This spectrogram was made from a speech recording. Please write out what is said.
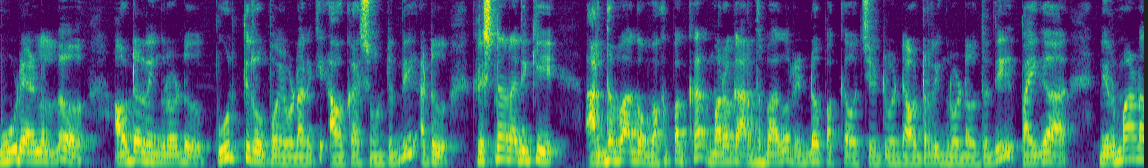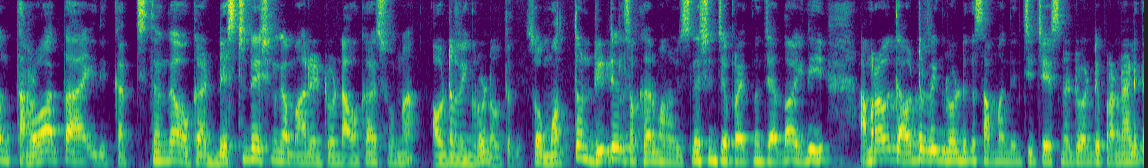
మూడేళ్ళలో ఔటర్ రింగ్ రోడ్డు పూర్తి రూపం ఇవ్వడానికి అవకాశం ఉంటుంది. అటు కృష్ణా నదికి అర్ధభాగం ఒక పక్క మరొక అర్ధభాగం రెండో పక్క వచ్చేటువంటి అవుటర్ రింగ్ రోడ్ అవుతుంది. పైగా నిర్మాణం తర్వాత ఇది ఖచ్చితంగా ఒక డెస్టినేషన్గా మారేటువంటి అవకాశం ఉన్న అవుటర్ రింగ్ రోడ్ అవుతుంది. సో మొత్తం డీటెయిల్స్ ఒకసారి మనం విశ్లేషించే ప్రయత్నం చేద్దాం. ఇది అమరావతి అవుటర్ రింగ్ రోడ్డుకు సంబంధించి చేసినటువంటి ప్రణాళిక.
